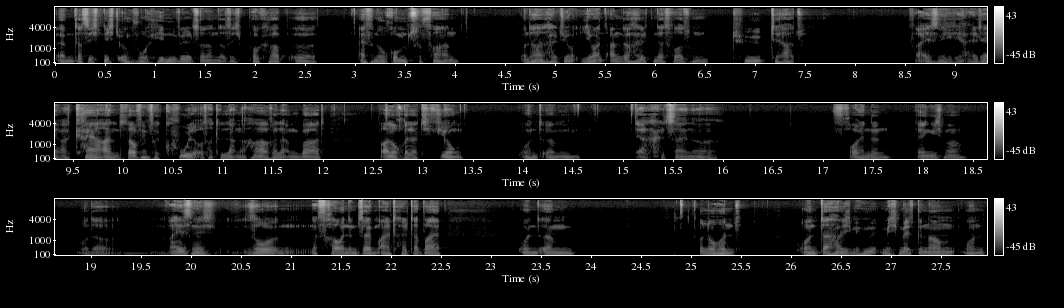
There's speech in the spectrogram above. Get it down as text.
ähm, dass ich nicht irgendwo hin will, sondern dass ich Bock habe, äh, einfach nur rumzufahren. Und da hat halt jemand angehalten, das war so ein Typ, der hat, weiß nicht wie alt er war, keine Ahnung, sah auf jeden Fall cool aus, hatte lange Haare, langen Bart, war noch relativ jung. Und ähm, er hat halt seine Freundin, denke ich mal, oder weiß nicht, so eine Frau in demselben Alter halt dabei. Und, ähm, und ein Hund. Und da habe ich mich, mitgenommen und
